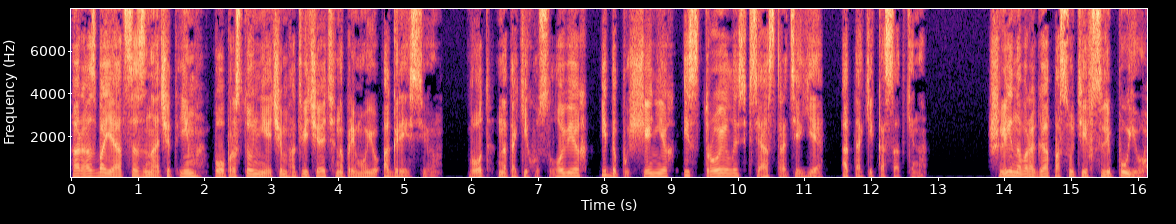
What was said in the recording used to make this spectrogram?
А раз боятся, значит, им попросту нечем отвечать на прямую агрессию. Вот на таких условиях и допущениях и строилась вся стратегия атаки Касаткина. Шли на врага, по сути, вслепую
